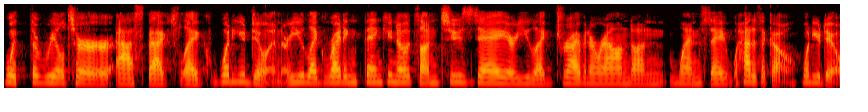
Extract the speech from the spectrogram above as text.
with the realtor aspect? Like, what are you doing? Are you like writing thank you notes on Tuesday? Are you like driving around on Wednesday? How does it go? What do you do?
